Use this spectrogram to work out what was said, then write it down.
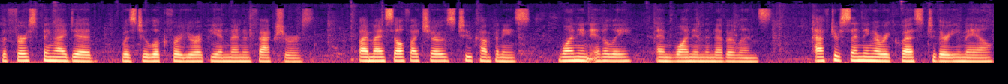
the first thing I did was to look for European manufacturers. By myself, I chose two companies, one in Italy and one in the Netherlands. After sending a request to their email,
